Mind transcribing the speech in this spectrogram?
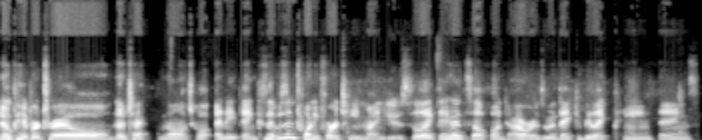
no paper trail, no technological anything. Because it was in 2014, mind you. So like they had cell phone towers where they could be like paying things.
